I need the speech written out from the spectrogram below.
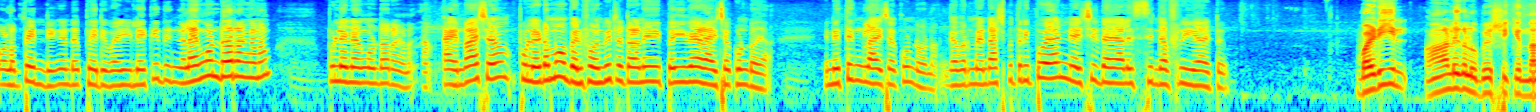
ഓളം പെൻഡിങ് ഉണ്ട്. പെരുവഴിയിലേക്ക് ഇതുങ്ങളെയും കൊണ്ടിറങ്ങണം പുള്ളിനെയും കൊണ്ടിറങ്ങണം ആ, കഴിഞ്ഞ പ്രാവശ്യം പുള്ളിയുടെ മൊബൈൽ ഫോൺ വിട്ടിട്ടാണ് ഇപ്പോൾ ഈ വ്യാഴാഴ്ച കൊണ്ടുപോയാൽ ഇനി തിങ്കളാഴ്ച കൊണ്ടുപോകണം. ഗവൺമെന്റ് ആശുപത്രിയിൽ പോയി അന്വേഷിച്ച് ഡയാലിസിസിന്റെ ഫ്രീ ആയിട്ട്. വഴിയിൽ ആളുകൾ ഉപേക്ഷിക്കുന്ന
